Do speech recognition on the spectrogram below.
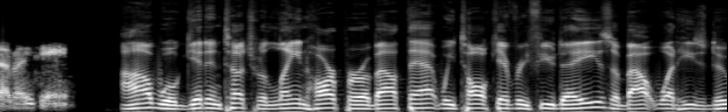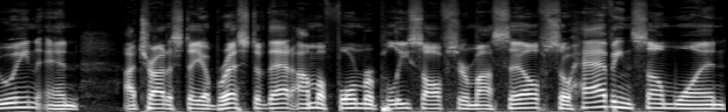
17th. I will get in touch with Lane Harper about that. We talk every few days about what he's doing, and I try to stay abreast of that. I'm a former police officer myself, so having someone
